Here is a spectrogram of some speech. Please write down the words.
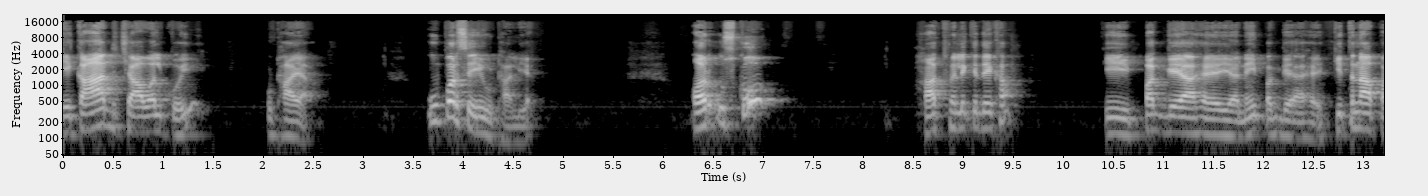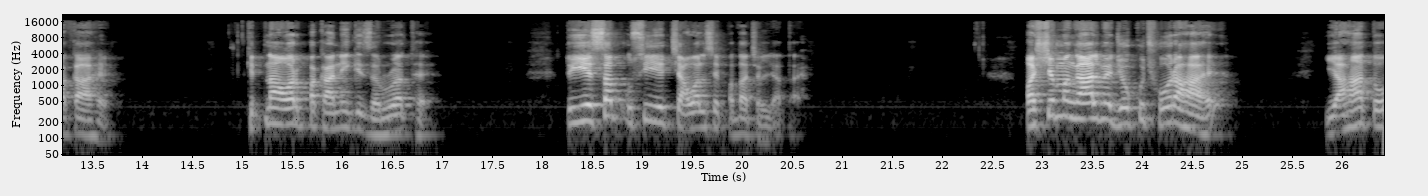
एकाध चावल कोई उठाया, ऊपर से ही उठा लिया। और उसको हाथ में लेके देखा कि पक गया है या नहीं पक गया है, कितना पका है, कितना और पकाने की ज़रूरत है। तो ये सब उसी एक चावल से पता चल जाता है। पश्चिम बंगाल में जो कुछ हो रहा है, यहाँ तो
